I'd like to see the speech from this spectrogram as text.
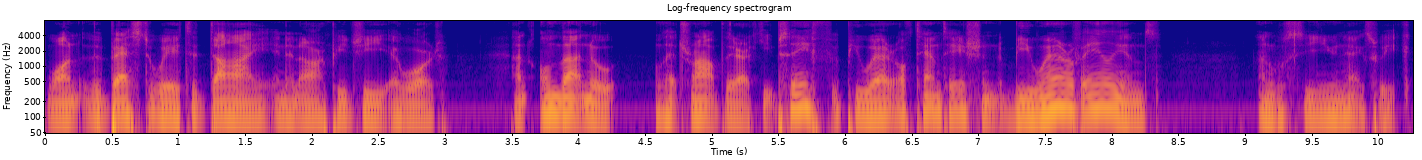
won the Best Way to Die in an RPG award. And on that note, let's wrap there. Keep safe, beware of temptation, beware of aliens, and we'll see you next week.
